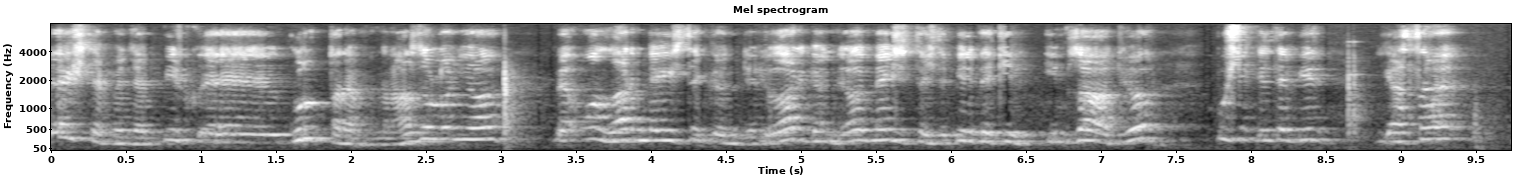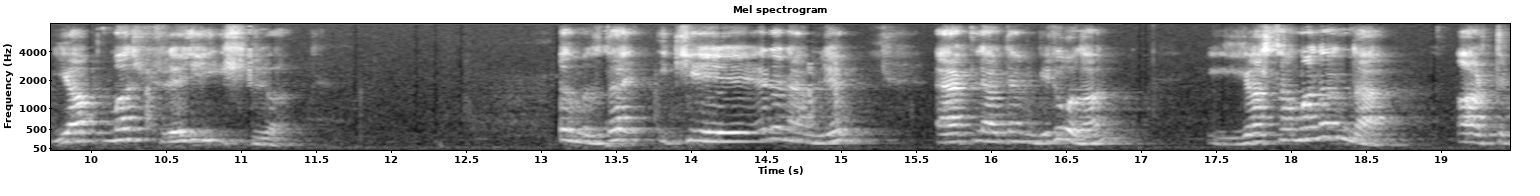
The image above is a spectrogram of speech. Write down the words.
Beştepe'de bir e, grup tarafından hazırlanıyor ve onlar meclise gönderiyorlar. Gönderiyorlar. Mecliste işte bir vekil imza atıyor. Bu şekilde bir yasa yapma süreci işliyor. Baktığımızda iki en önemli erklerden biri olan yasamanın da artık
